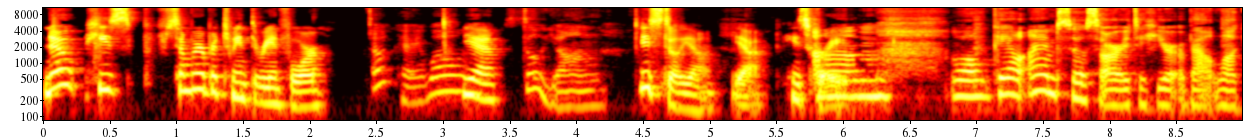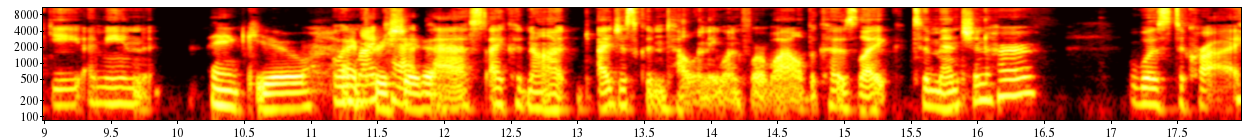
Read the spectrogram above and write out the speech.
No, he's somewhere between three and four. Okay, well, Yeah, still young. he's still young. Yeah, he's great. Um, well, Gayle, I am so sorry to hear about Lucky. I mean, Thank you. when I my cat it. passed, I could not. I just couldn't tell anyone for a while because, like, to mention her was to cry.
